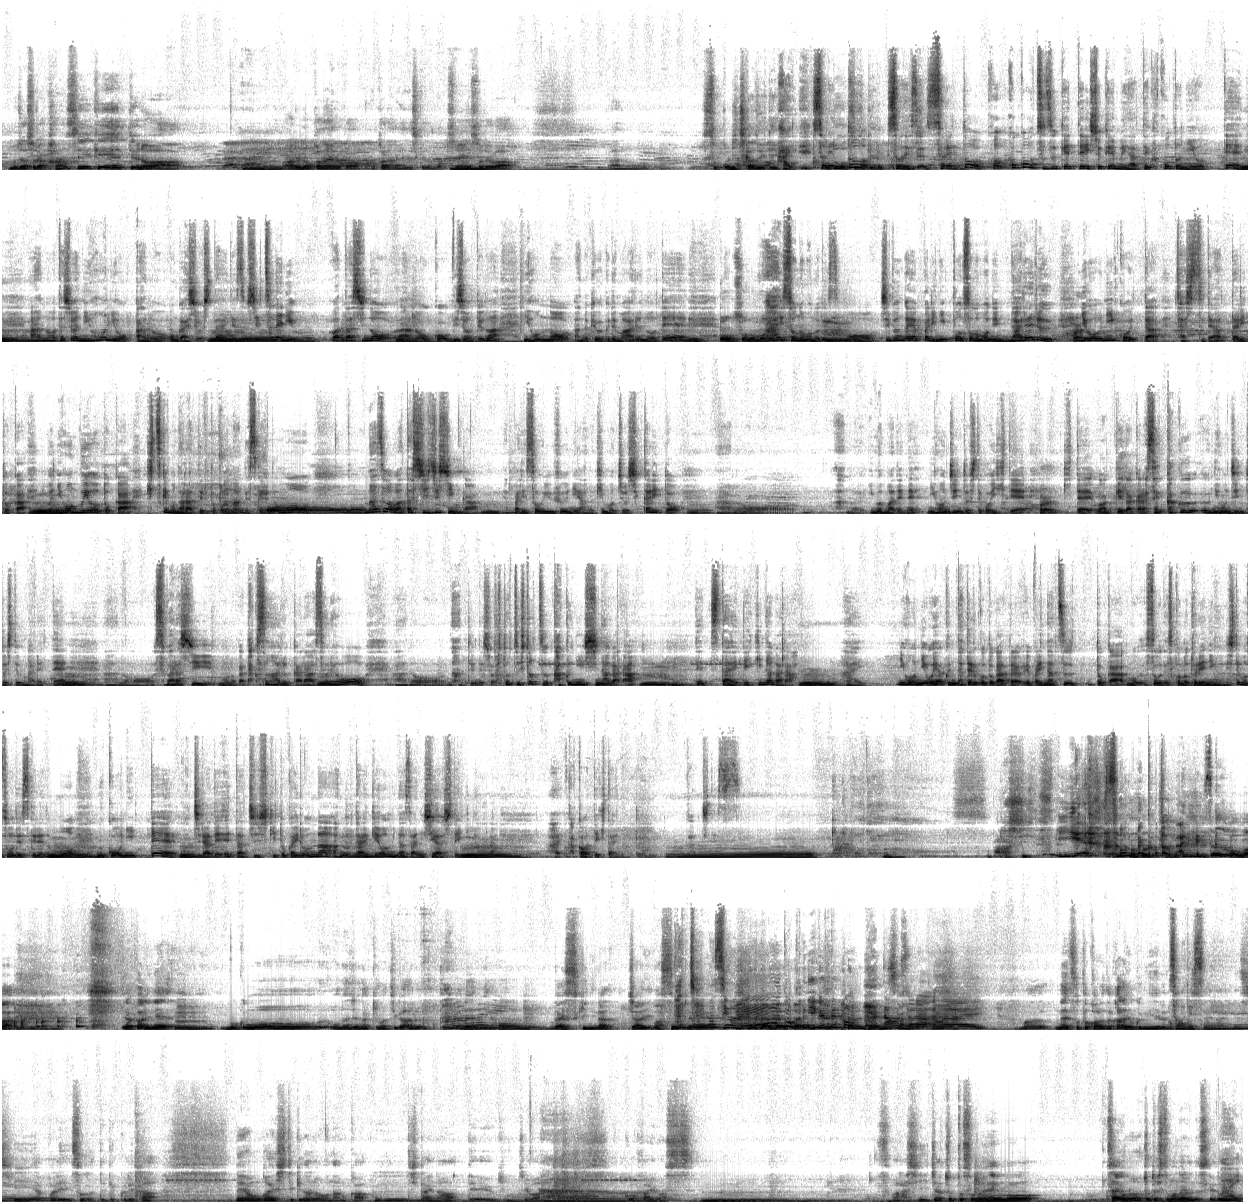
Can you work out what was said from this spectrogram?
もうじゃあそれは完成形っていうのはうん。あるのかないのかわからないですけども常にそれは、あのそこに近づいていくはい、それことそうです。それとこここを続けて一生懸命やっていくことによって、うん。あの私は日本におあの恩返しをしたいですしうん。常に私のあのこうビジョンというのは日本のあの教育でもあるので。日本そのもの。はいそのものです、うん。もう自分がやっぱり日本そのものになれるはい。ようにこういった茶室であったりとか、うん。今日本舞踊とか着付けも習ってるところなんですけれども、はあまずは私自身がうん。やっぱりそういうふうにあの気持ちをしっかりと、うん。あのあの今までね日本人としてこう生きてはい。きたわけだからせっかく日本人として生まれて、うん。あの素晴らしいものがたくさんあるからそれを、あのなんて言うんでしょう一つ一つ確認しながら、うん。で伝えていきながら、うん。はい、日本にお役に立てることがあったらやっぱり夏とかもそうです。このトレーニングにしてもそうですけれども、うんうん。向こうに行ってうん。こちらで得た知識とかいろんなあの体験を皆さんにシェアしていきながら、うん。はい、関わっていきたいなという感じです。うん。なるほど素晴らしいですね。いいえそんなことないです。いやでもまあやっぱりね、うん、僕も同じような気持ちがあるっていうかね、日本大好きになっちゃいますよね。なっちゃいますよね。ここにいると。なおさら、はい。まあね外からだからよく見えるのかもしれないですしね。やっぱり育ててくれた、ね、恩返し的なのをなんかうん。したいなっていう気持ちはあよくわかります。素晴らしい。じゃあちょっとその辺も最後のちょっと質問になるんですけど、はい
